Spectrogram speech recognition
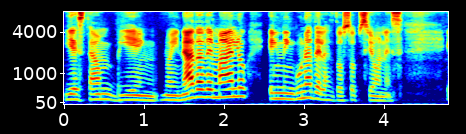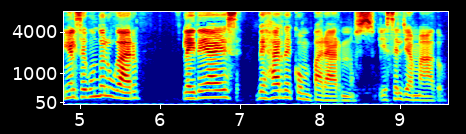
y están bien. No hay nada de malo en ninguna de las dos opciones. En el segundo lugar, la idea es dejar de compararnos, y es el llamado.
